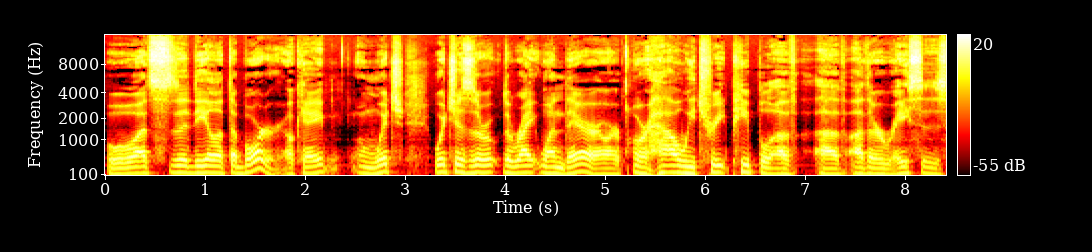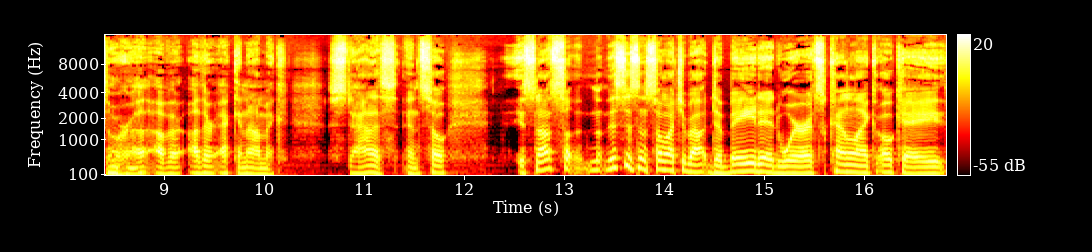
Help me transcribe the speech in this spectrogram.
what's the deal at the border? Okay, which which is the, the right one there, or or how we treat people of of other races or mm-hmm. of other economic status. And so it's not so, this isn't so much about debated where it's kind of like, okay,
